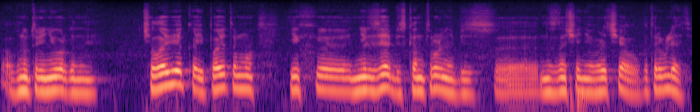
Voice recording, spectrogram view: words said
внутренние органы человека, и поэтому их э, нельзя бесконтрольно, без э, назначения врача употреблять.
